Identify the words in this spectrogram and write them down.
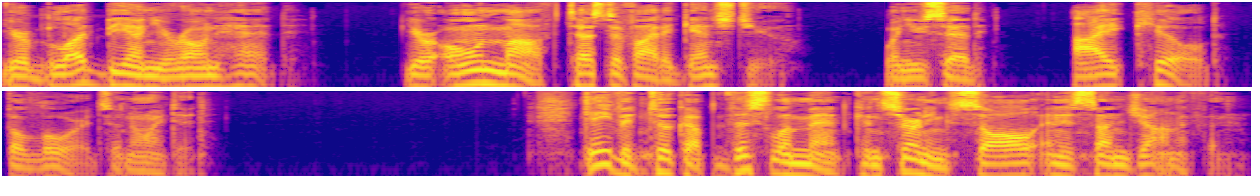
your blood be on your own head. Your own mouth testified against you when you said i killed the lord's anointed. David took up this lament concerning saul and his son jonathan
